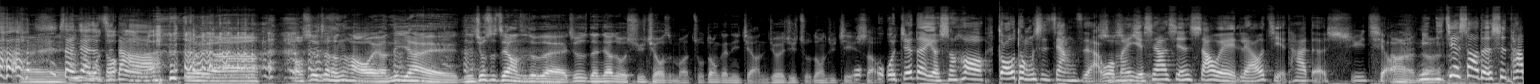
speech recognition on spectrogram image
上架就知道了。对啊，哦，所以这很好哎，很厉害，你就是这样子，对不对？就是人家如果需求什么，主动跟你讲，你就会去主动去介绍我。我觉得有时候沟通是这样子啊，是我们是也是要先稍微了解他的需求。你你介绍的是他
